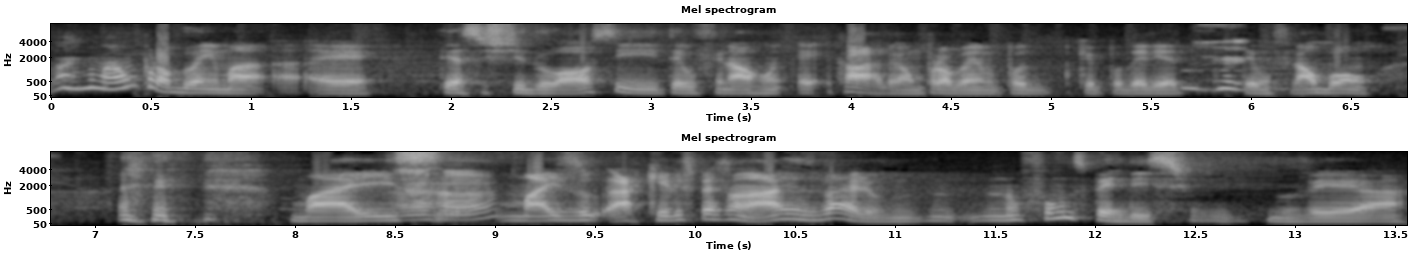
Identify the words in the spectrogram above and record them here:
mas não é um problema. É, ter assistido Lost e ter um final ruim. É, claro, é um problema porque poderia ter um final bom. mas, uhum. mas aqueles personagens, velho, não foi um desperdício ver a,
